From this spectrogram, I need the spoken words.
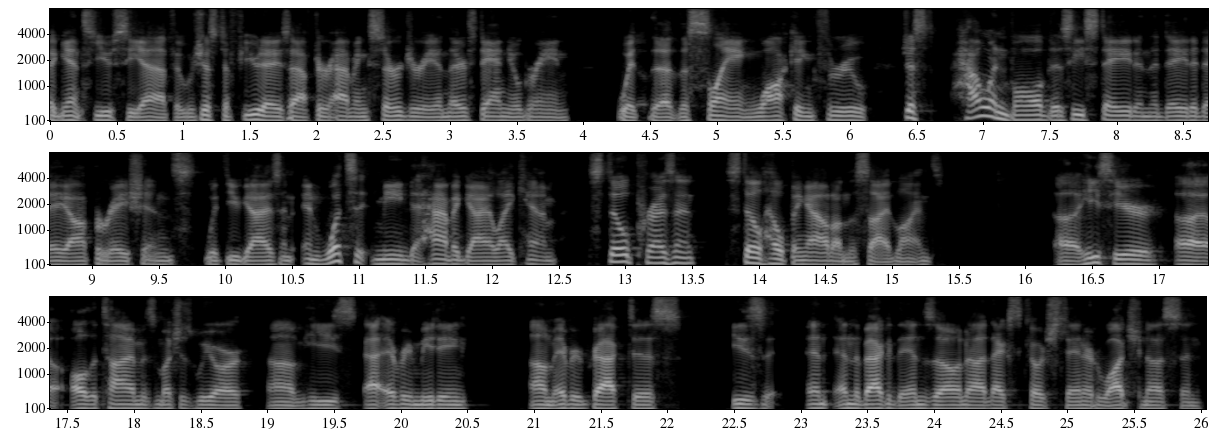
against UCF. It was just a few days after having surgery, and there's Daniel Green with the the sling walking through. Just how involved has he stayed in the day to day operations with you guys, and and what's it mean to have a guy like him still present, still helping out on the sidelines? Uh, he's here uh, all the time as much as we are. Um, he's at every meeting, um, every practice. He's in, in, the back of the end zone uh, next to Coach Stannard watching us, and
